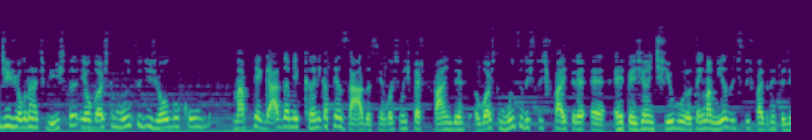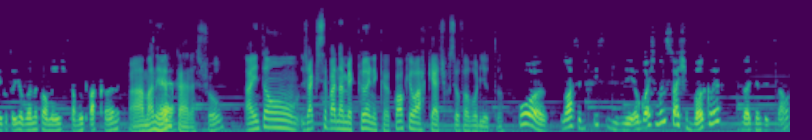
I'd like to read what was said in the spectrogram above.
de jogo narrativista e eu gosto muito de jogo com uma pegada mecânica pesada, assim. Eu gosto muito de Pathfinder, eu gosto muito do Street Fighter é, RPG antigo. Eu tenho uma mesa de Street Fighter RPG que eu tô jogando atualmente, que tá muito bacana. Ah, maneiro, É. cara. Show. Ah, então, já que você vai na mecânica, qual que é o arquétipo seu favorito? Pô, nossa, é difícil dizer. Eu gosto muito do Swashbuckler, da quinta edição.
